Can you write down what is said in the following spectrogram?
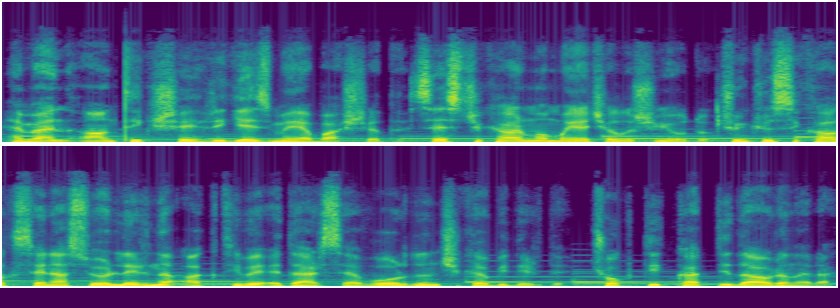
Hemen antik şehri gezmeye başladı. Ses çıkarmamaya çalışıyordu. Çünkü Skulk senasörlerini aktive ederse Warden çıkabilirdi. Çok dikkatli davranarak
